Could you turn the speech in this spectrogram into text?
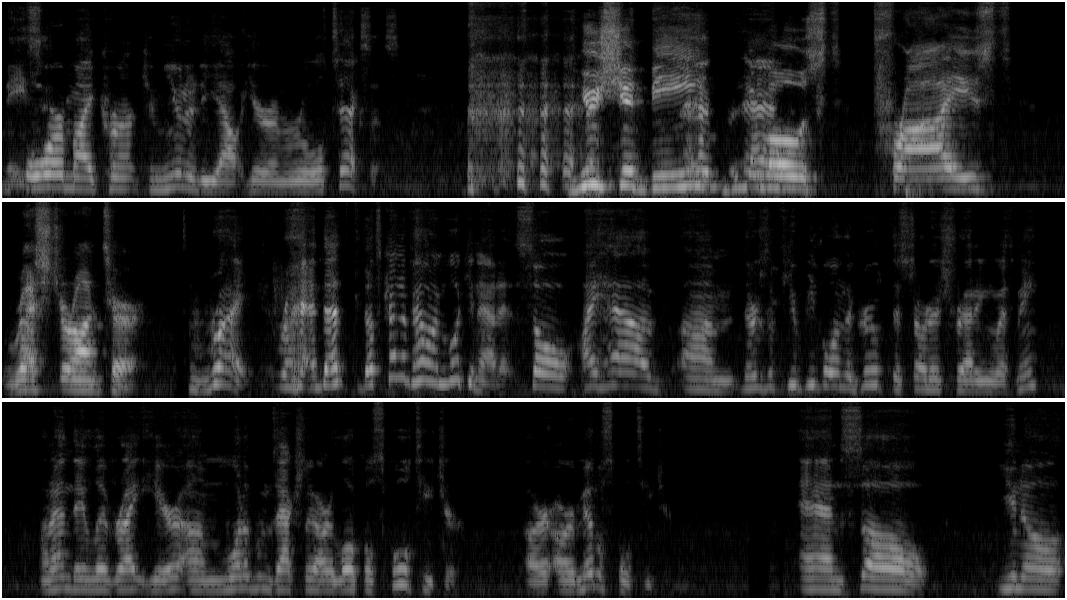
Amazing. for my current community out here in rural Texas. you should be and, the and, most prized restaurateur. Right, right. And that, that's kind of how I'm looking at it. So I have, um, there's a few people in the group that started shredding with me, and they live right here. Um, one of them is actually our local school teacher, our, our middle school teacher. And so, you know,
